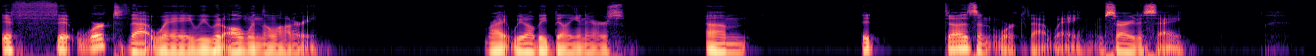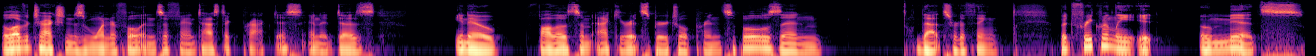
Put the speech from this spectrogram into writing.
if it worked that way, we would all win the lottery. Right? We'd all be billionaires. Um, it doesn't work that way. I'm sorry to say. The law of attraction is wonderful and it's a fantastic practice and it does, you know, follow some accurate spiritual principles and that sort of thing. But frequently it omits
